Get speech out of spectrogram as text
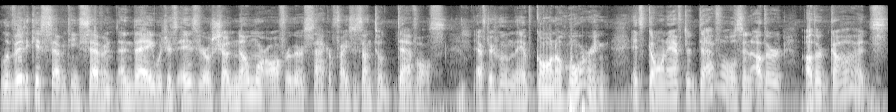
Leviticus 17:7, and they, which is Israel, shall no more offer their sacrifices unto devils, after whom they have gone a whoring. It's going after devils and other other gods.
